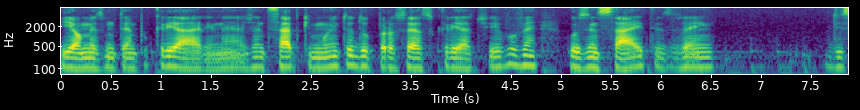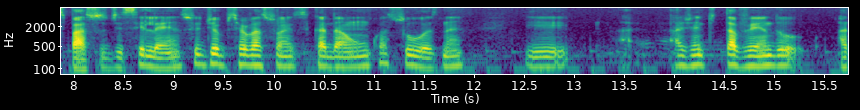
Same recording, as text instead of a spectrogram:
e ao mesmo tempo criarem, né? A gente sabe que muito do processo criativo vem, os insights vêm de espaços de silêncio e de observações cada um com as suas, né? E a, a gente está vendo a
